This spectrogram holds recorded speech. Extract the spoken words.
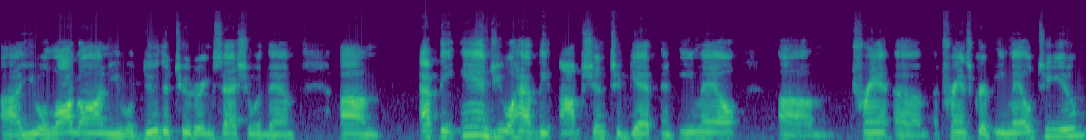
Uh, you will log on you will do the tutoring session with them. Um, at the end, you will have the option to get an email, um, uh, a transcript emailed to you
